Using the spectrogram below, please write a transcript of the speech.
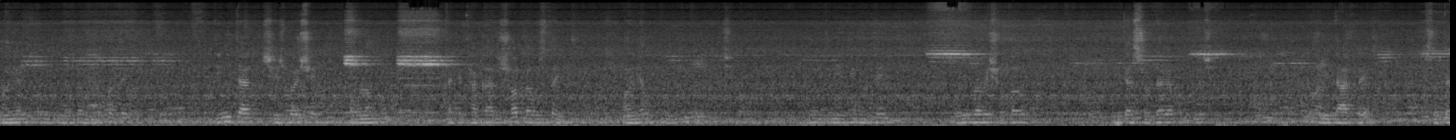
মাননীয় মমতা বন্দ্যোপাধ্যায়। তিনি তার শেষ বয়সে অবলম্বন তাকে থাকার সব ব্যবস্থাই মাননীয় মুখ্যমন্ত্রী করে দিয়েছে এবং তিনি ইতিমধ্যে গভীরভাবে শোকাও তার শ্রদ্ধা জ্ঞাপন করেছেন এবং আমি তার হয়ে শ্রদ্ধা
